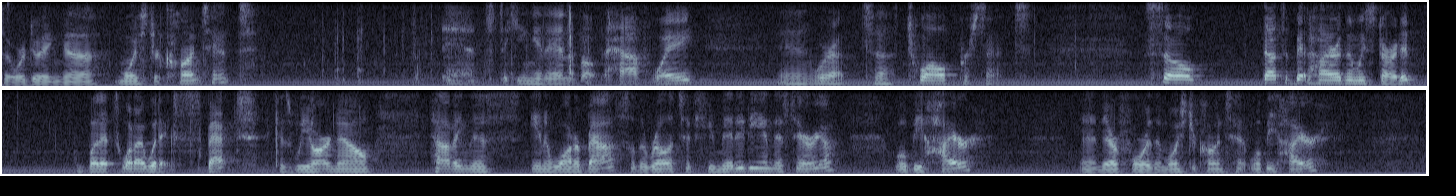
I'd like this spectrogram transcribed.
So we're doing moisture content and sticking it in about halfway and we're at 12%. Uh, so that's a bit higher than we started, but it's what I would expect because we are now having this in a water bath, so the relative humidity in this area will be higher, and therefore the moisture content will be higher.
